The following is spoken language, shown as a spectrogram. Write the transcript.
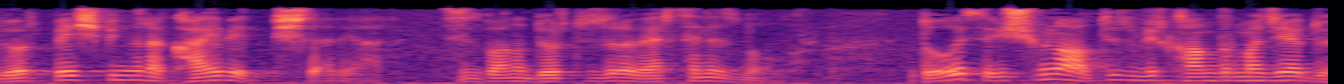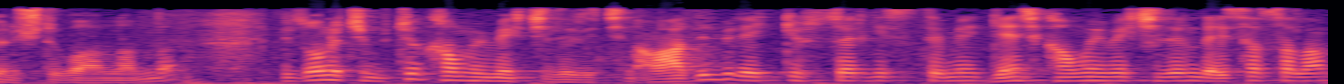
4-5 bin lira kaybetmişler yani. Siz bana 400 lira verseniz ne olur? Dolayısıyla 3600 bir kandırmacaya dönüştü bu anlamda. Biz onun için bütün kamu emekçileri için adil bir ek gösterge sistemi, genç kamu emekçilerini de esas alan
